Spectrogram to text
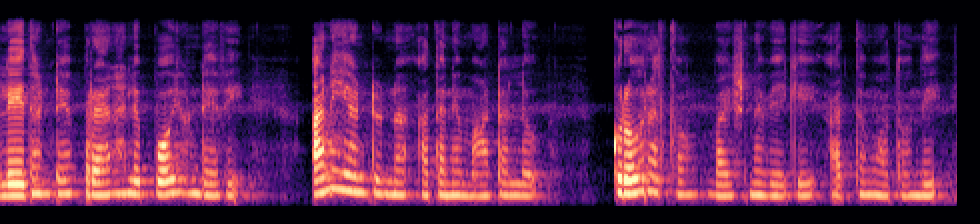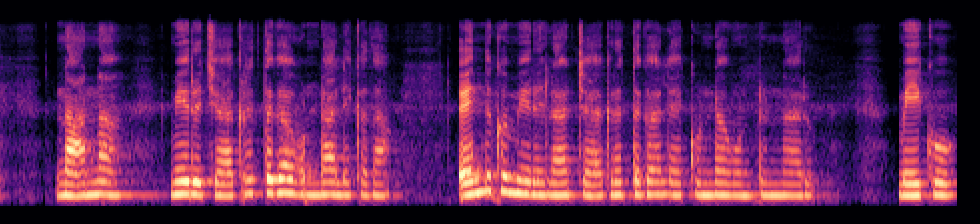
లేదంటే ప్రాణాలు పోయి ఉండేవి అని అంటున్న అతని మాటల్లో క్రూరత్వం వైష్ణవికి అర్థమవుతుంది. నాన్న మీరు జాగ్రత్తగా ఉండాలి కదా. ఎందుకు మీరు ఇలా జాగ్రత్తగా లేకుండా ఉంటున్నారు? మీకు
